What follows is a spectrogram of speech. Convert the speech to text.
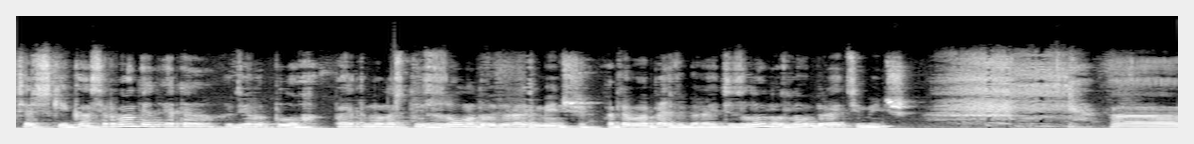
всяческие консерванты, это дело плохо. Поэтому, значит, из зол надо выбирать меньше. Хотя вы опять выбираете зло, но зло выбираете меньше. А,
